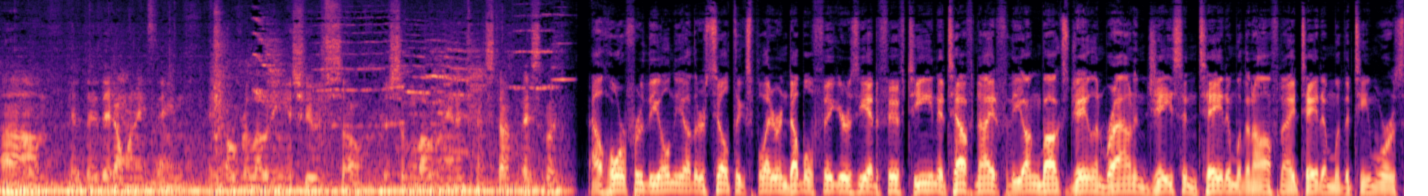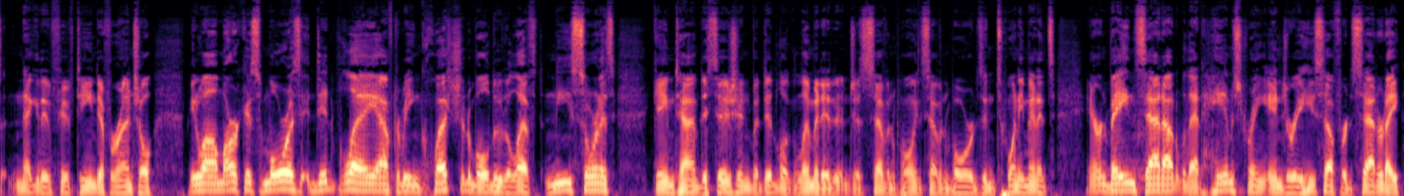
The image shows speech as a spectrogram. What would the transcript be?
um, they, they, don't want anything, any overloading issues. So there's some load management stuff basically. Al Horford, the only other Celtics player in double figures, he had 15. A tough night for the Young Bucks. Jaylen Brown and Jayson Tatum with an off night. Tatum with the team worst negative 15 differential. Meanwhile, Marcus Morris did play after being questionable due to left knee soreness. Game time decision, but did look limited in just 7.7 boards in 20 minutes. Aron Baynes sat out with that hamstring injury he suffered Saturday.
